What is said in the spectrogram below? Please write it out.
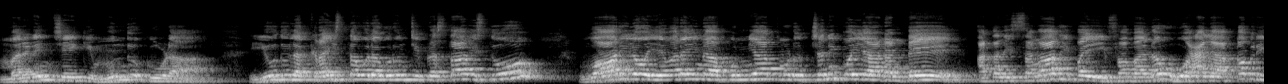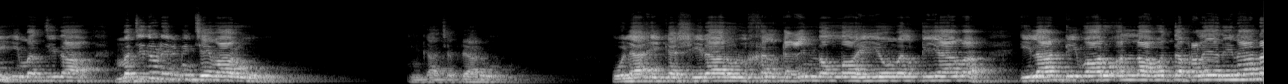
మరణించేకి ముందు కూడా యూదుల క్రైస్తవుల గురించి ప్రస్తావిస్తూ వారిలో ఎవరైనా పుణ్యాత్ముడు చనిపోయాడంటే అతని సమాధిపై ఫబనౌహు అలా కబ్రిహి మస్జిద మస్జిదు నిర్మించేవారు. ఇంకా చెప్పారు ఉలాయిక షిరారుల్ ఖల్క్ ఇందల్లాహి యౌమల్ ఖియామ ఇలాంటి వారు అల్లాహ్ వద్ద ప్రళయ దినాన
